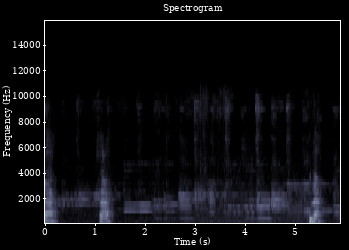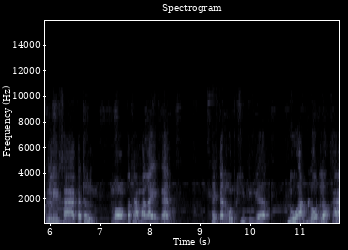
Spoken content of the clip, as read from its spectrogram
นะ คะ คุณอะทะเลขาก็ทะลองก็ทำอะไรกัน ให้กันลบคลิปอีกแล้วหนูอัพโหลดแล้วค่ะ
